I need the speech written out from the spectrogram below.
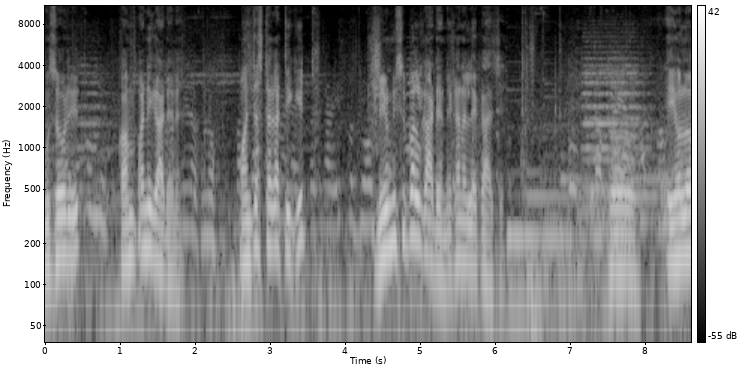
মুসৌরির কোম্পানি গার্ডেনে। পঞ্চাশ টাকা টিকিট, মিউনিসিপ্যাল গার্ডেন, এখানে লেখা আছে। তো এই হলো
